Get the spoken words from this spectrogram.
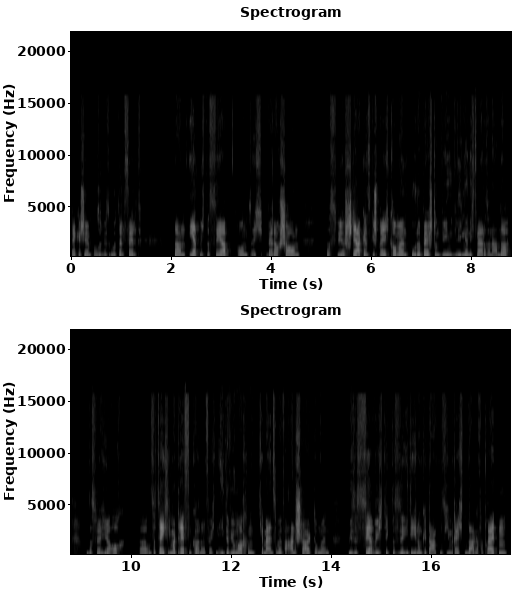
Beckisch hier ein positives Urteil fällt, dann ehrt mich das sehr und ich werde auch schauen, dass wir stärker ins Gespräch kommen. Budapest und Wien liegen ja nicht weit auseinander und dass wir hier auch äh, uns tatsächlich mal treffen können, vielleicht ein Interview machen, gemeinsame Veranstaltungen. Mir ist es sehr wichtig, dass diese Ideen und Gedanken sich im rechten Lager verbreiten,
